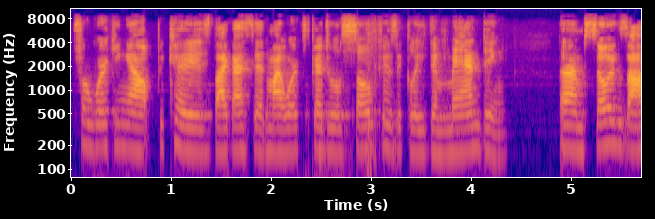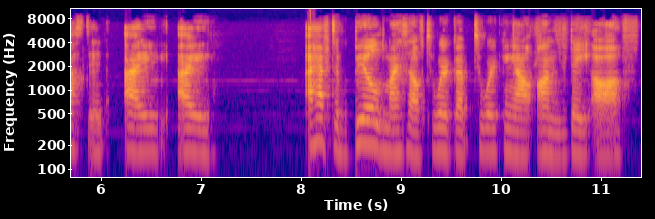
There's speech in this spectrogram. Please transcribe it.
for working out because, like I said, my work schedule is so physically demanding that I'm so exhausted. I, I, I have to build myself to work up to working out on day off.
